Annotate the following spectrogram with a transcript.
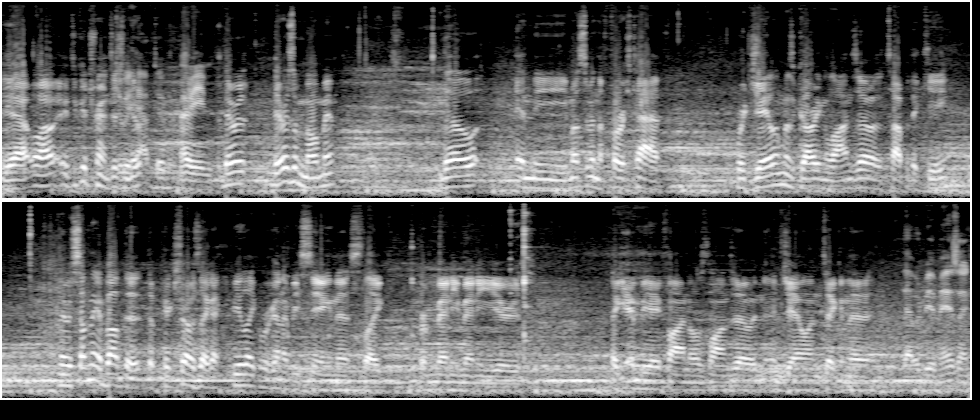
Yeah, well, it's a good transition. do we There- have to I mean, There was there was a moment though in the must have been the first half where Jalen was guarding Lonzo at the top of the key. There was something about the, the picture. I was like, I feel like we're gonna be seeing this like for many many years, like NBA Finals, Lonzo and, and Jalen taking the. that would be amazing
